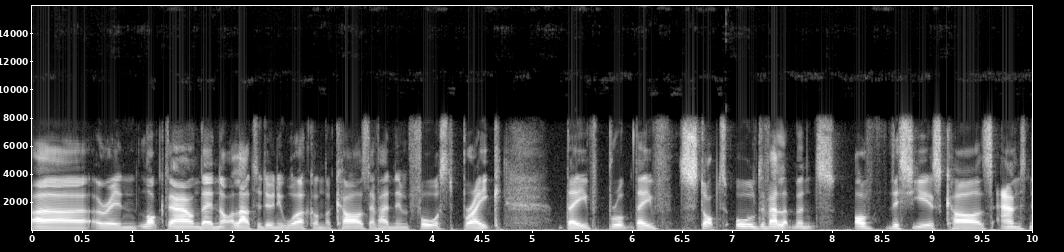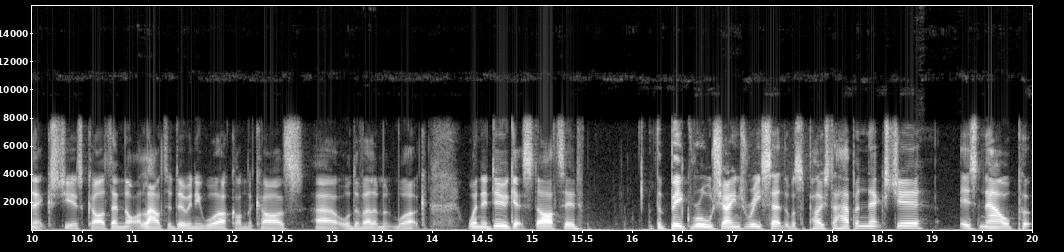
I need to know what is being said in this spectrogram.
uh, are in lockdown. They're not allowed to do any work on the cars. They've had an enforced break. They've brought they've stopped all development of this year's cars and next year's cars. They're not allowed to do any work on the cars uh, or development work. When they do get started, the big rule change reset that was supposed to happen next year is now put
